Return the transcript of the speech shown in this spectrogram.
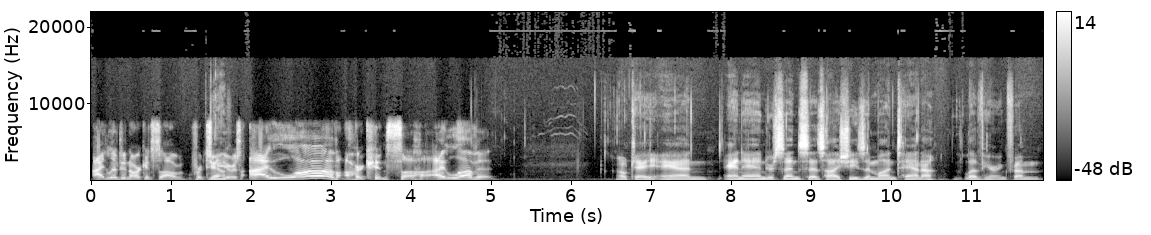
I lived in Arkansas for two yeah. years. I love Arkansas. I love it. Okay, and Anna Anderson says hi. She's in Montana. Love hearing from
